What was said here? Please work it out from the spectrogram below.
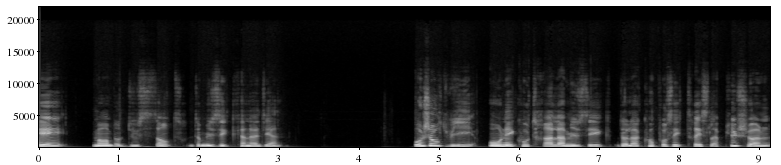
et membre du Centre de musique canadienne. Aujourd'hui, on écoutera la musique de la compositrice la plus jeune,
